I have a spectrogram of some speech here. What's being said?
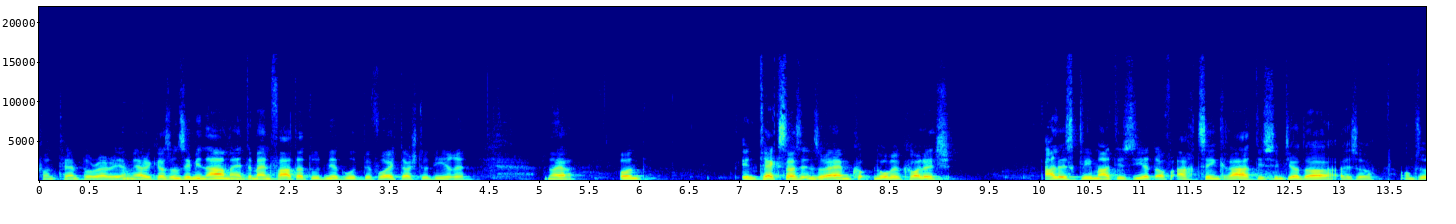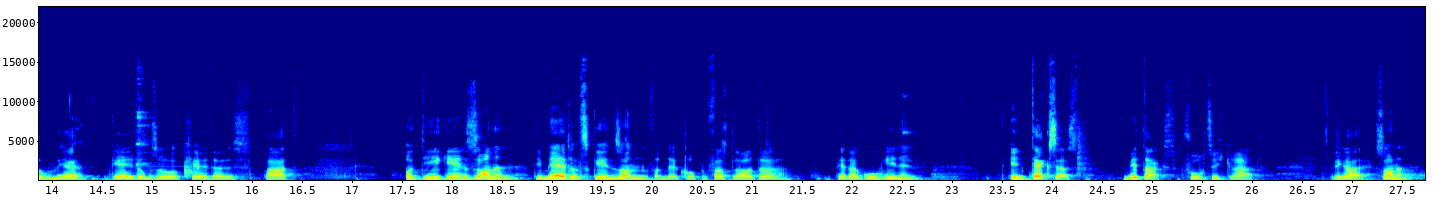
Contemporary America, so ein Seminar, meinte, mein Vater tut mir gut, bevor ich da studiere. Naja, und in Texas, in so einem Nobel College, alles klimatisiert auf 18 Grad, die sind ja da, also umso mehr Geld, umso kälter das Bad. Und die gehen sonnen, die Mädels gehen sonnen von der Gruppe, fast lauter Pädagoginnen. In Texas, mittags, 50 Grad. Egal, Sonnen.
